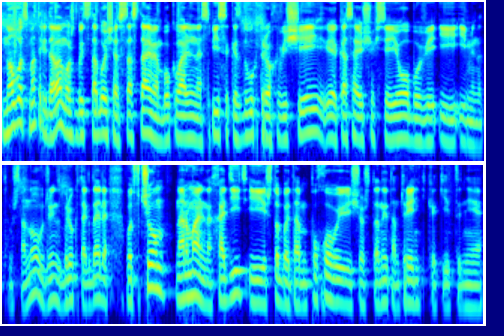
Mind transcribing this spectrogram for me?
Но вот смотри, давай, может быть, с тобой сейчас составим буквально список из двух-трех вещей, э, касающихся и обуви, и именно там штанов, джинс, брюк и так далее. Вот в чем нормально ходить, и чтобы там пуховые еще штаны, там треники какие-то не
